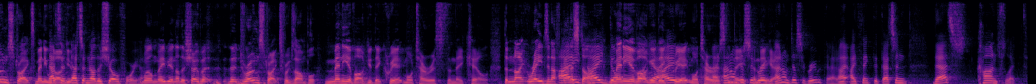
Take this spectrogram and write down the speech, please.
drone strikes, many would argue. that's another show for you. Well, maybe another show, but the drone strikes, for example, many have argued they create more terrorists than they kill. The night raids in Afghanistan, I, I many have argued yeah, they I- create more terrorists than, they, than they get. I don't disagree with that. I, I think that that's in, that's conflict.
